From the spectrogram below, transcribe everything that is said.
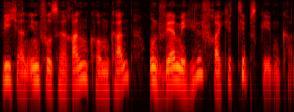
wie ich an Infos herankommen kann und wer mir hilfreiche Tipps geben kann.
